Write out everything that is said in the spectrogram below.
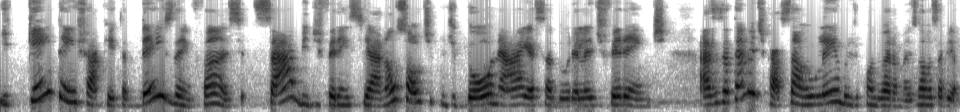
E quem tem enxaqueca desde a infância sabe diferenciar não só o tipo de dor, né? Ai, essa dor ela é diferente. Às vezes até medicação, eu lembro de quando eu era mais nova, eu sabia,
